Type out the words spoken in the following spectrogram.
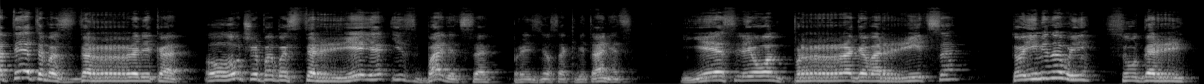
от этого здоровяка лучше побыстрее избавиться, произнес аквитанец. Если он проговорится, то именно вы, сударь,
